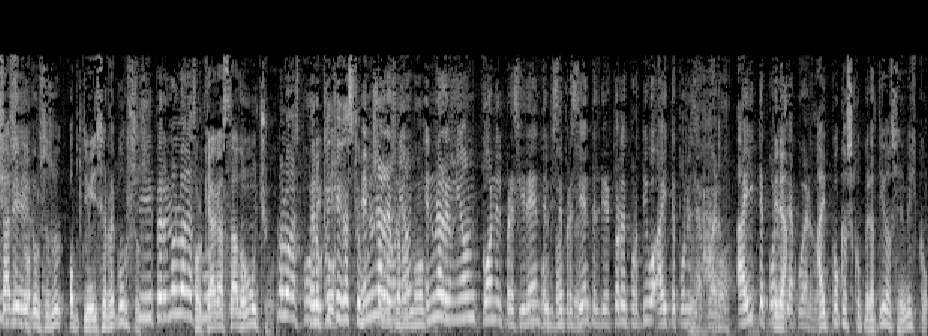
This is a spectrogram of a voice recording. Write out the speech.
saben que Cruz Azul optimice recursos. Sí, pero no lo hagas Porque ha gastado mucho. No lo hagas público. ¿Pero qué que gaste en mucho, Una reunión, en una reunión con el presidente, el vicepresidente, el director deportivo, ahí te pones de acuerdo. Ahí te pones de acuerdo. Hay pocas cooperativas en México.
